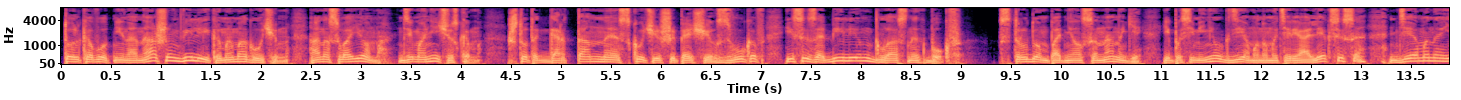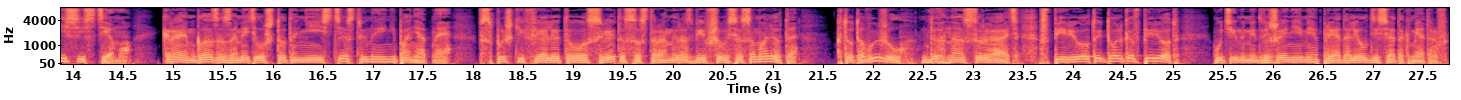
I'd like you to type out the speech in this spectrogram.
только вот не на нашем великом и могучем, а на своем, демоническом, что-то гортанное с кучей шипящих звуков и с изобилием гласных букв. С трудом поднялся на ноги и посеменил к демону, матеря Алексиса, демона и систему. Краем глаза заметил что-то неестественное и непонятное. Вспышки фиолетового света со стороны разбившегося самолета. Кто-то выжил? Да насрать! Вперед и только вперед! Утиными движениями преодолел десяток метров.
